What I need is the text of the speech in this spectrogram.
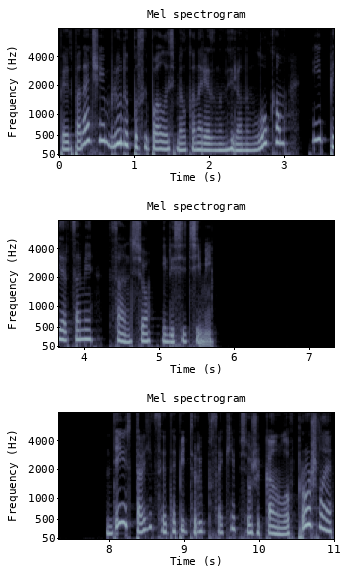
Перед подачей блюдо посыпалось мелко нарезанным зеленым луком и перцами сансё или ситими. Надеюсь, традиция топить рыб в саке все же канула в прошлое,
